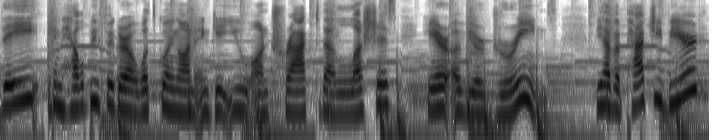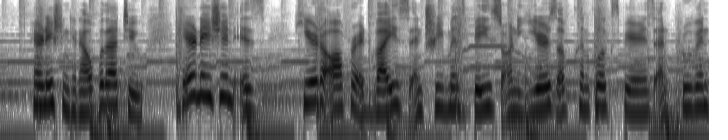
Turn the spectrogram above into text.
They can help you figure out what's going on and get you on track to that luscious hair of your dreams. If you have a patchy beard, Hair Nation can help with that too. Hair Nation is here to offer advice and treatments based on years of clinical experience and proven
